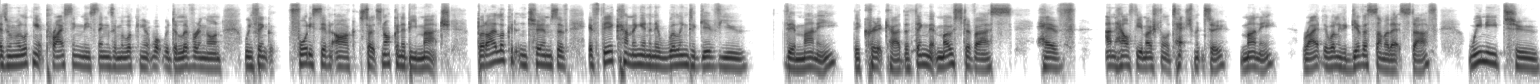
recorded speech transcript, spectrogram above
is when we're looking at pricing these things and we're looking at what we're delivering on, we think 47 are so it's not going to be much. But I look at it in terms of if they're coming in and they're willing to give you their money, their credit card, the thing that most of us have unhealthy emotional attachment to, money, right? They're willing to give us some of that stuff. We need to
